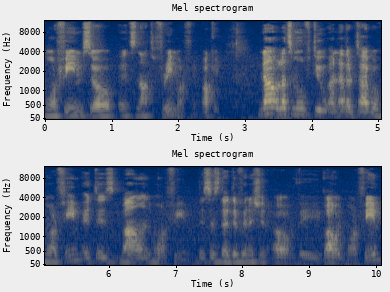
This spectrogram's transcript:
morpheme, so it's not free morpheme. Okay. Now let's move to another type of morpheme. It is bound morpheme. This is the definition of the bound morpheme.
